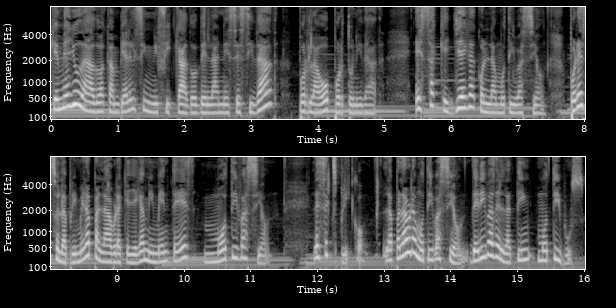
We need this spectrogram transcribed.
que me ha ayudado a cambiar el significado de la necesidad por la oportunidad esa que llega con la motivación. Por eso la primera palabra que llega a mi mente es motivación. Les explico. La palabra motivación deriva del latín motivus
